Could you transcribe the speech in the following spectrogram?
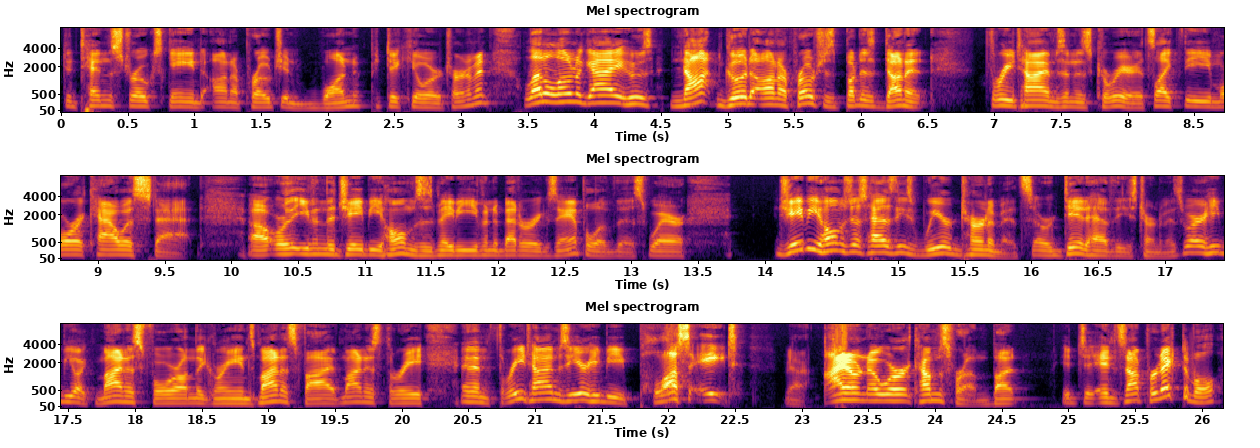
to 10 strokes gained on approach in one particular tournament, let alone a guy who's not good on approaches but has done it three times in his career. It's like the Morikawa stat, uh, or even the JB Holmes is maybe even a better example of this, where JB Holmes just has these weird tournaments, or did have these tournaments, where he'd be like minus four on the greens, minus five, minus three, and then three times a year he'd be plus eight. I don't know where it comes from, but it, it's not predictable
